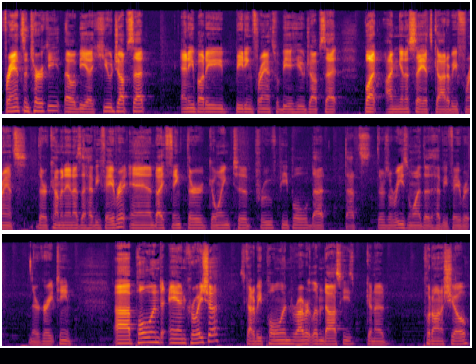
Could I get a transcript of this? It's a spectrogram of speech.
France and Turkey, that would be a huge upset anybody beating France would be a huge upset. But I'm going to say it's got to be France. They're coming in as a heavy favorite, and I think they're going to prove people that that's there's a reason why they're the heavy favorite. They're a great team. Uh, Poland and Croatia. It's got to be Poland. Robert Lewandowski's going to put on a show,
